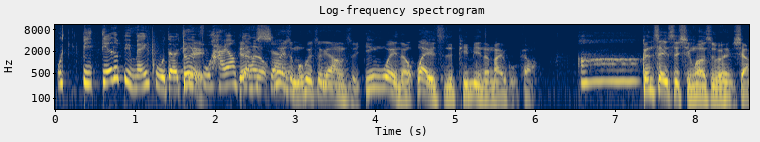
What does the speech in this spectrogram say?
我比跌的比美股的跌，幅还要更深。为什么会这个样子？因为呢，外资拼命的卖股票。哦，跟这一次情况是不是很像？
